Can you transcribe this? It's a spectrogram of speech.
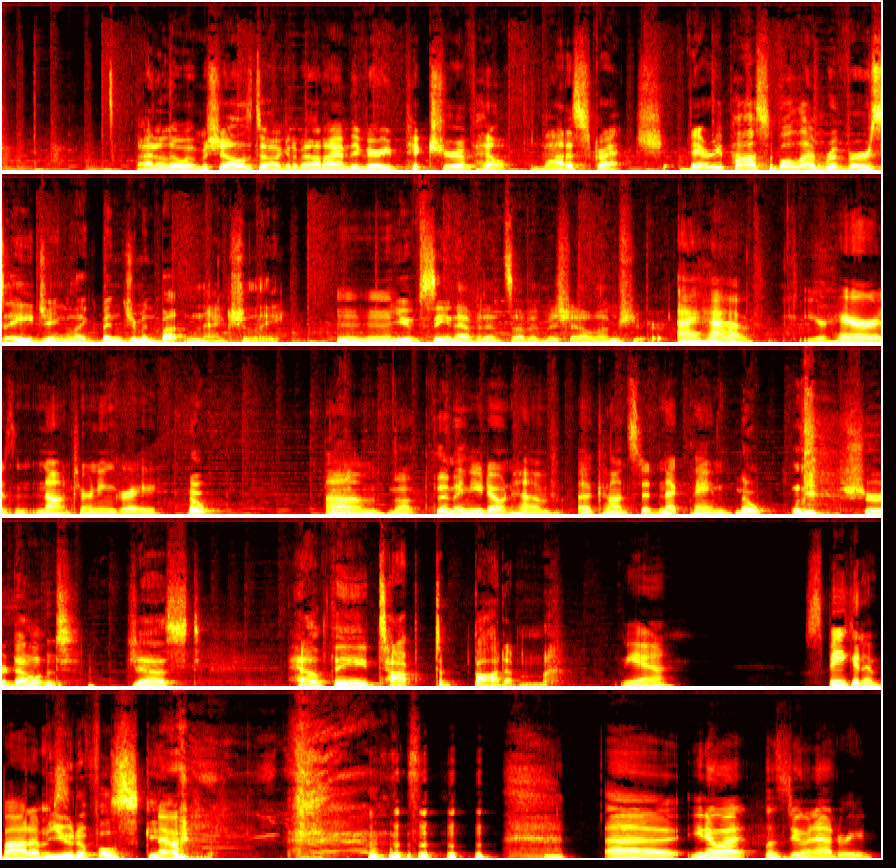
I don't know what Michelle is talking about. I am the very picture of health, not a scratch. Very possible I'm reverse aging like Benjamin Button, actually. Mm-hmm. You've seen evidence of it, Michelle, I'm sure. I have. Your hair is not turning gray, Nope. Not, Um, not thinning. and you don't have a constant neck pain. Nope. sure don't. Just healthy top to bottom. Yeah. Speaking of bottoms, Beautiful skin. No. Uh, you know what? Let's do an ad read.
